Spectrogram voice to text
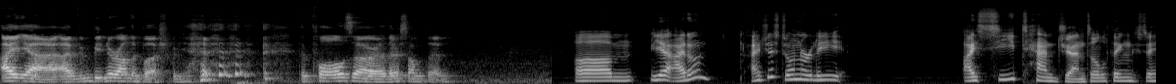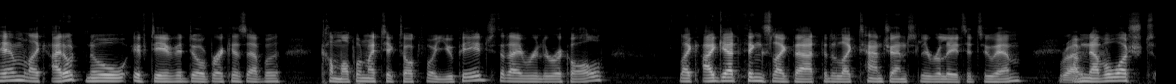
I yeah, I've been beating around the bush, but yeah, the Pauls are they're something. Um, yeah, I don't. I just don't really. I see tangential things to him. Like I don't know if David Dobrik has ever come up on my TikTok for you page that I really recall. Like I get things like that that are like tangentially related to him. Right. I've never watched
